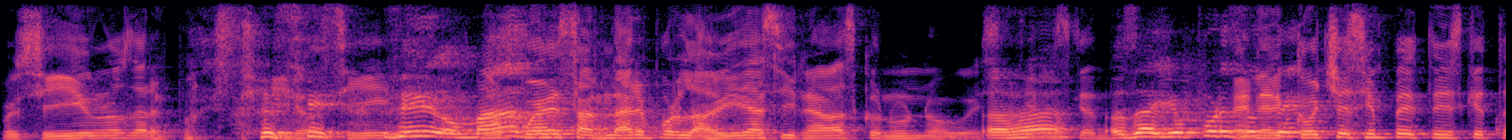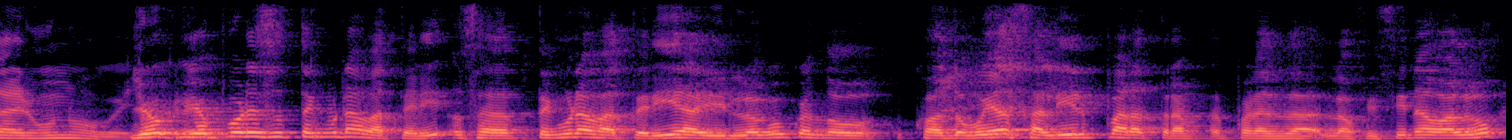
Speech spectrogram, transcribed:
Pues sí, unos de repuesto. Sí, sí. sí, o más. No puedes andar por la vida así nada más con uno, güey. Que andar- O sea, yo por eso En el te- coche siempre tienes que traer uno, güey. Yo, yo por eso tengo una batería, o sea, tengo una batería y luego cuando, cuando voy a salir para, tra- para la, la oficina o algo,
